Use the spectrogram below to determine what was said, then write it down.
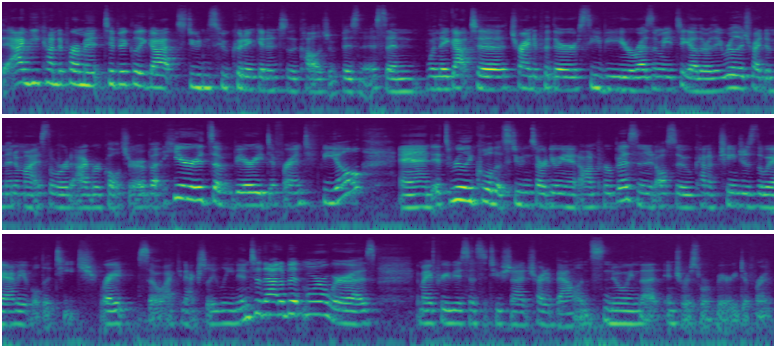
the ag econ department typically got students who couldn't get into the college of business. And when they got to trying to put their cv or resume together they really tried to minimize the word agriculture. But here it's a very different feel. And it's really cool that students are doing it on purpose. And it also kind of changes the way i'm able to teach right? So i can actually lean into that a bit more. Whereas in my previous institution I'd try to balance knowing that interests were very different.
